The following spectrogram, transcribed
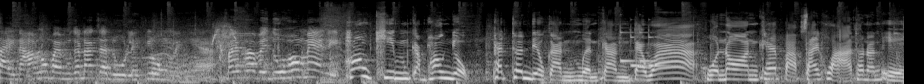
ใส่น้ำลงไปมันก็น่าจะดูเล็กลงอะไรเงี้ย ไปพาไปดูห้องแม่ดิ ห้องคิมกับห้องหยกแพพทเทิร์นเดียวกันเหมือนกัน แต่ว่าหัวนอนแค่ปรับซ้ายขวาเท่านั้นเอง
